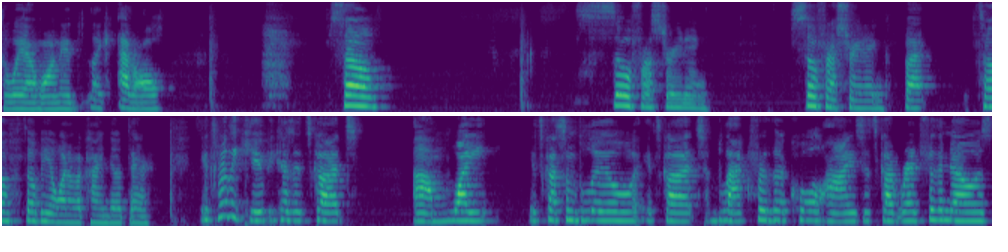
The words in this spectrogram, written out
the way I wanted, like at all. So, so frustrating. So frustrating. But, so there'll be a one of a kind out there. It's really cute because it's got um, white, it's got some blue, it's got black for the coal eyes, it's got red for the nose,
